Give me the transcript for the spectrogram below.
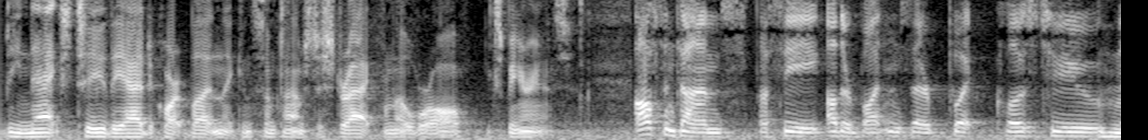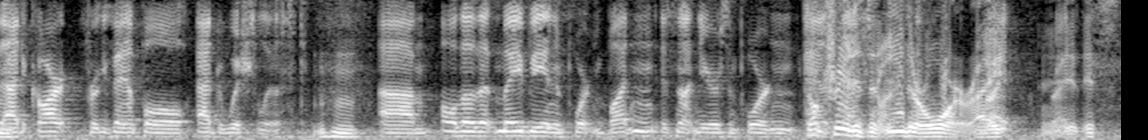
be next to the add to cart button that can sometimes distract from the overall experience? Oftentimes, I see other buttons that are put close to mm-hmm. the add to cart. For example, add to wish list. Mm-hmm. Um, although that may be an important button, it's not near as important. Don't treat it as an either or, right? Right. right. It's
